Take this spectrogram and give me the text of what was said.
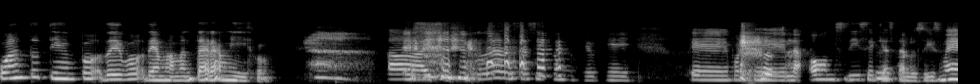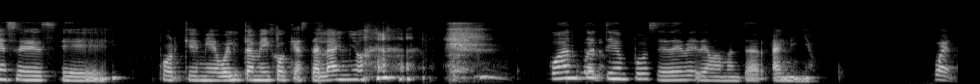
¿Cuánto tiempo debo de amamantar a mi hijo? Ay, es así como que, ok, eh, porque la OMS dice que hasta los seis meses, eh, porque mi abuelita me dijo que hasta el año. ¿Cuánto tiempo se debe de amamantar al niño? Bueno,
